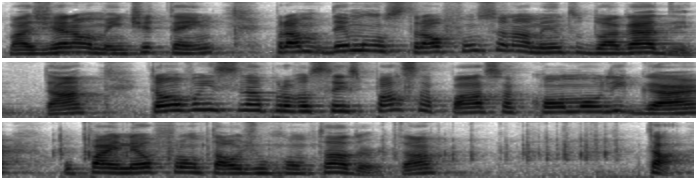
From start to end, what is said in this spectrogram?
mas geralmente tem, para demonstrar o funcionamento do HD, tá? Então eu vou ensinar para vocês passo a passo a como ligar o painel frontal de um computador, tá? Tá.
